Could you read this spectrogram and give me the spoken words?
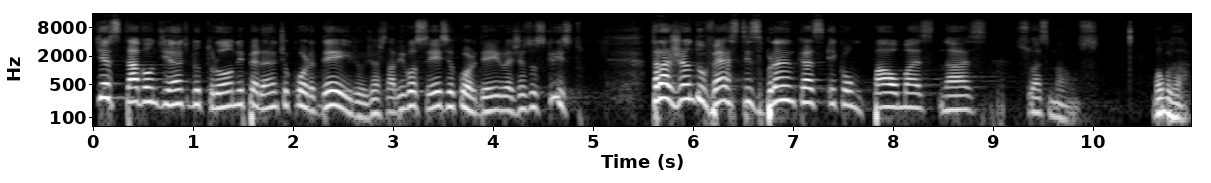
que estavam diante do trono e perante o Cordeiro. Já sabem vocês, o Cordeiro é Jesus Cristo. Trajando vestes brancas e com palmas nas suas mãos. Vamos lá.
